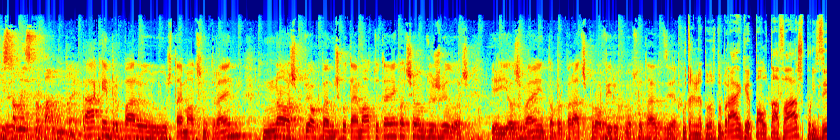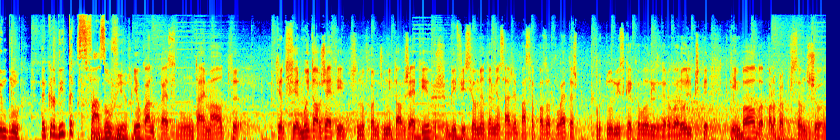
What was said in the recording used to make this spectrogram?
Isso também se prepara no treino. Há quem prepare os timeouts no treino. Nós preocupamos com o timeout do treino quando chamamos os jogadores. E aí eles vêm, estão preparados para ouvir o que uma pessoa está a dizer. O treinador do Braga, Paulo Tavares, por exemplo, acredita que se faz ouvir. Eu, quando peço um timeout, tento ser muito objetivo. Se não formos muito objetivos, dificilmente a mensagem passa para os atletas por tudo isso que acabou de dizer. O barulho que, que envolve a própria pressão do jogo.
